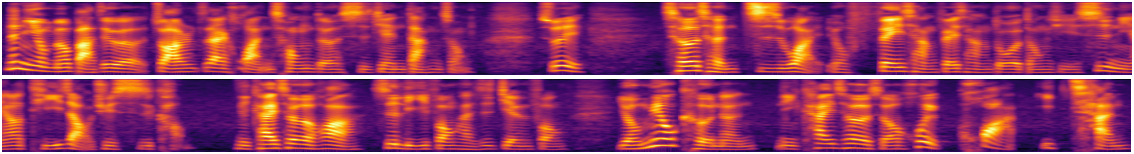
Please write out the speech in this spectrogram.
那你有没有把这个抓在缓冲的时间当中？所以车程之外有非常非常多的东西是你要提早去思考。你开车的话是离峰还是尖峰？有没有可能你开车的时候会跨一餐，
